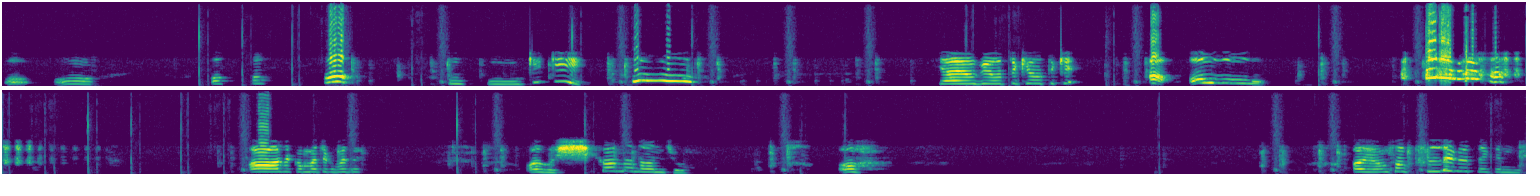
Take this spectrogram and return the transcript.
오, 오, 어, 어, 어, 오, 오, 끼끼. 오, 야 여기 어떻게 어떻게? 아, 어우. 아, 잠깐만, 잠깐만. 잠깐만. 아이고 안 줘. 아, 아 영상 플래그 되겠네.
